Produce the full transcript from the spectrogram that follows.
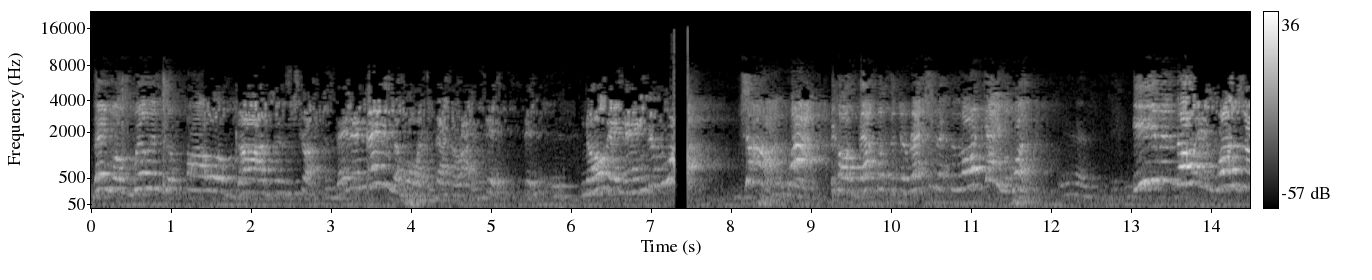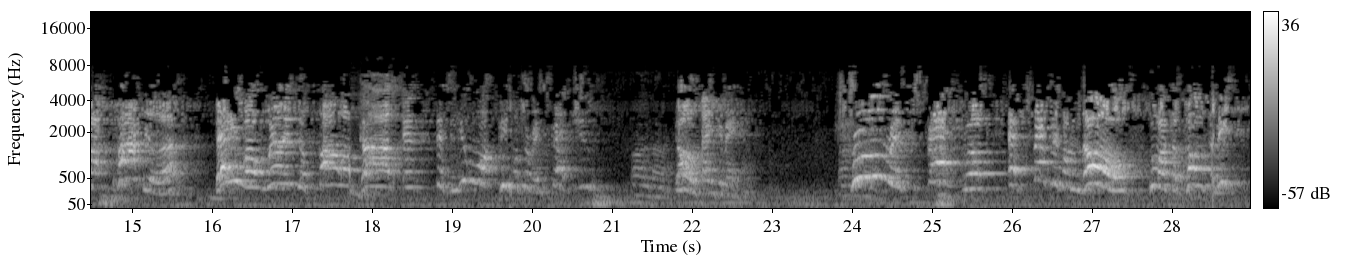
They were willing to follow God's instructions. They didn't name the boy Zacharias, did? Did? No, they named him? John. Why? Because that was the direction that the Lord gave him, wasn't it? Even though it was not popular, they were willing to follow God. And listen, you want people to respect you? Oh, Lord. Oh, thank you, man. True respect will, especially from those who are supposed to be,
